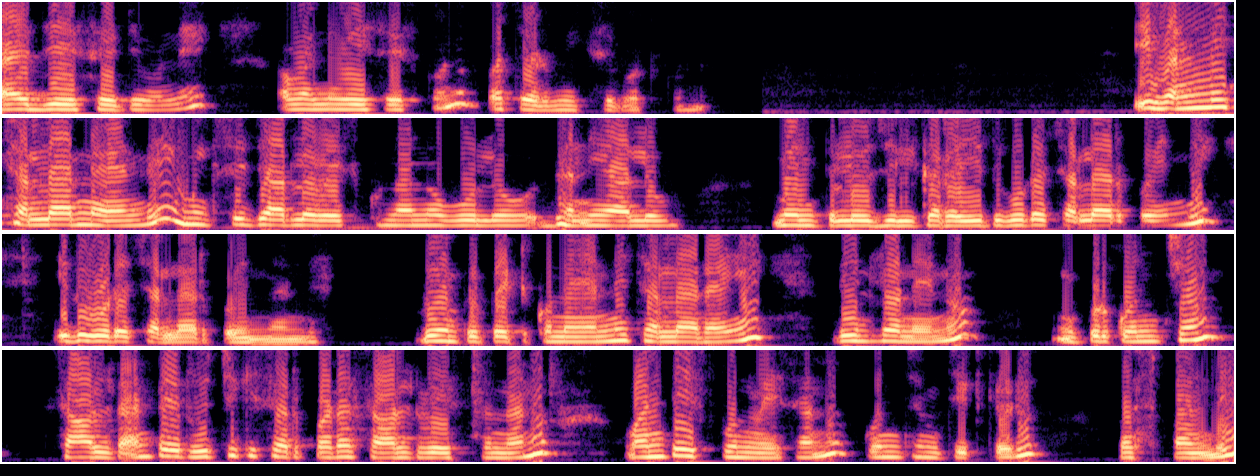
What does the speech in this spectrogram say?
యాడ్ చేసేటివి ఉన్నాయి అవన్నీ వేసేసుకొని పచ్చడి మిక్సీ పట్టుకున్నాం ఇవన్నీ చల్లారినాయండి. మిక్సీ జార్లో వేసుకున్న నువ్వులు ధనియాలు మెంతులు జీలకర్ర ఇది కూడా చల్లారిపోయింది ఇది కూడా చల్లారిపోయిందండి. వేంపి పెట్టుకున్నాయన్నీ చల్లారాయి. దీంట్లో నేను ఇప్పుడు కొంచెం సాల్ట్ అంటే రుచికి సరిపడా సాల్ట్ వేస్తున్నాను. వన్ టీ స్పూన్ వేసాను కొంచెం చిటికెడు పసుపండి అండి.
